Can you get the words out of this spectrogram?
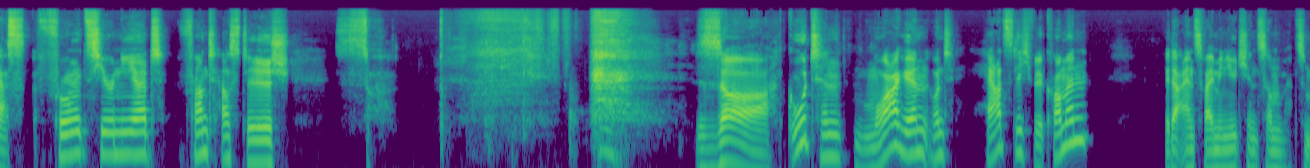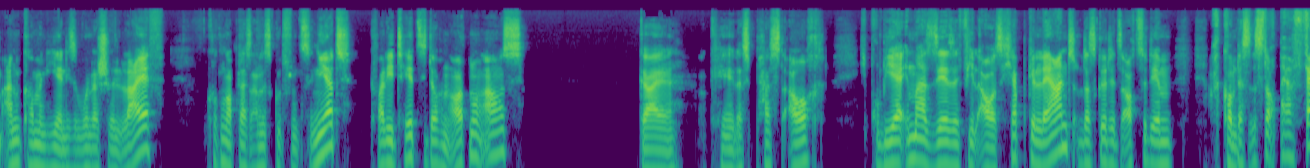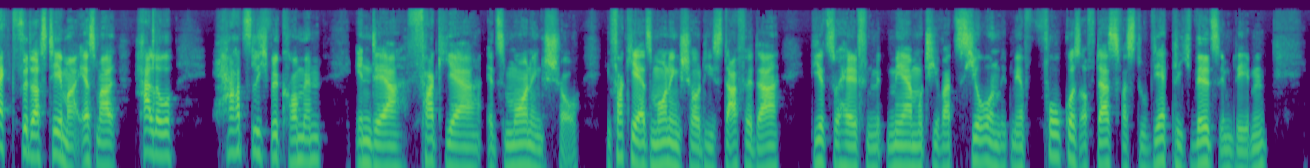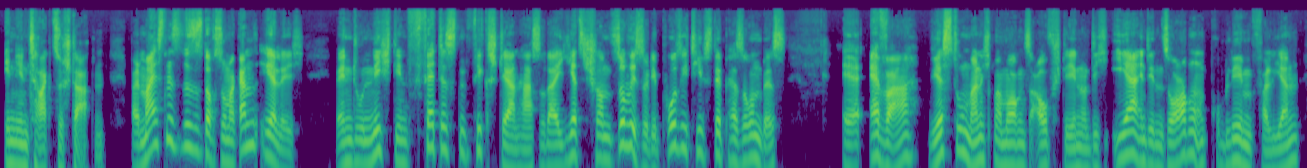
Das funktioniert fantastisch. So. So, guten Morgen und herzlich willkommen. Wieder ein, zwei Minütchen zum, zum Ankommen hier in diesem wunderschönen Live. Gucken, ob das alles gut funktioniert. Qualität sieht doch in Ordnung aus. Geil. Okay, das passt auch. Ich probiere immer sehr, sehr viel aus. Ich habe gelernt, und das gehört jetzt auch zu dem, ach komm, das ist doch perfekt für das Thema. Erstmal, hallo, herzlich willkommen in der Fuck Yeah, It's Morning Show. Die Fuck Yeah, It's Morning Show, die ist dafür da, dir zu helfen, mit mehr Motivation, mit mehr Fokus auf das, was du wirklich willst im Leben, in den Tag zu starten. Weil meistens ist es doch so mal ganz ehrlich, wenn du nicht den fettesten Fixstern hast oder jetzt schon sowieso die positivste Person bist, äh, ever, wirst du manchmal morgens aufstehen und dich eher in den Sorgen und Problemen verlieren,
